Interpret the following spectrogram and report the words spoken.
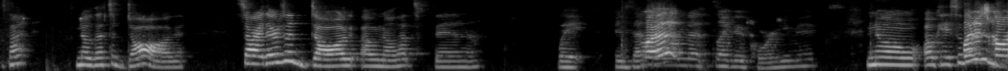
Is that No, that's a dog. Sorry, there's a dog. Oh no, that's Finn. Wait, is that What? the one that's like a corgi mix? No. Okay, so What there's is a going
